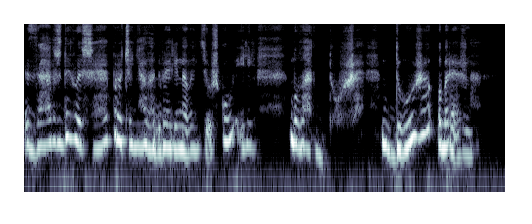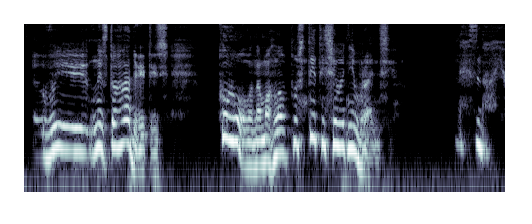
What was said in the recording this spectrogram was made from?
завжди лише прочиняла двері на ланцюжку і була дуже, дуже обережна. Ви не здогадуєтесь, кого вона могла впустити сьогодні вранці? Не знаю,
